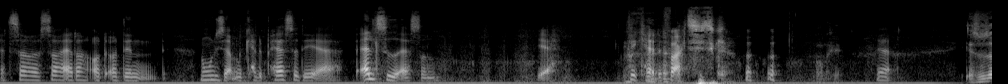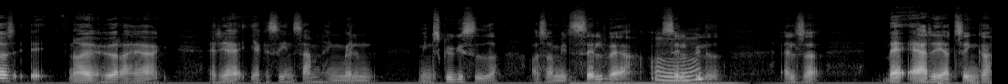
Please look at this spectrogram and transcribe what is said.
At så, så er der, og, og den, nogle de siger, men kan det passe, det er altid er sådan? Ja, det kan det faktisk. okay. Ja. Jeg synes også, øh, når jeg hører dig her, at jeg, jeg kan se en sammenhæng mellem mine skyggesider og så mit selvværd og mm-hmm. selvbillede. Altså, hvad er det, jeg tænker,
